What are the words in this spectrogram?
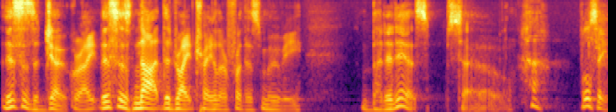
this is a joke, right? This is not the right trailer for this movie, but it is. So we'll see.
